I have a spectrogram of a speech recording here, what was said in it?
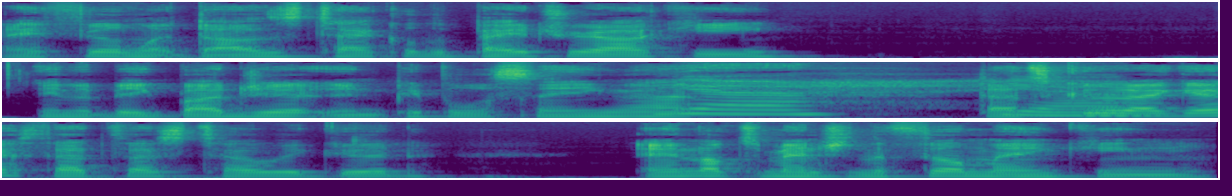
a film that does tackle the patriarchy in a big budget and people are seeing that. Yeah. That's yeah. good, I guess. That's that's totally good. And not to mention the filmmaking.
